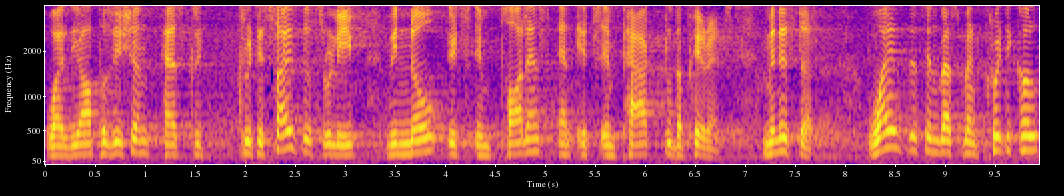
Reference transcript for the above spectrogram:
While the opposition has crit- criticized this relief, we know its importance and its impact to the parents. Minister, why is this investment critical,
